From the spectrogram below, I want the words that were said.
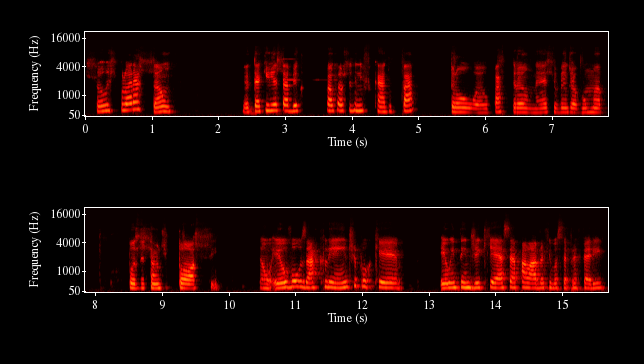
soa exploração. Eu até queria saber qual que é o significado patroa, o patrão, né? Se vem de alguma posição de posse. Então, eu vou usar cliente porque eu entendi que essa é a palavra que você prefere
